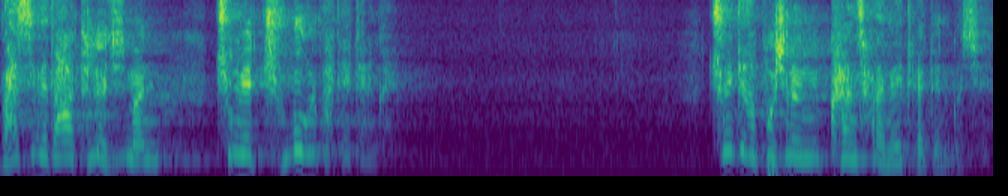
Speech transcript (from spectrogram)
말씀이 다 들려지지만 주님의 주목을 받아야 되는 거예요. 주님께서 보시는 그런 사람이 되어야 되는 것이에요.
